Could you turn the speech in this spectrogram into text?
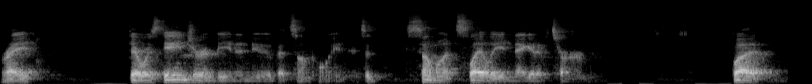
right? There was danger in being a noob at some point. It's a somewhat slightly negative term. But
